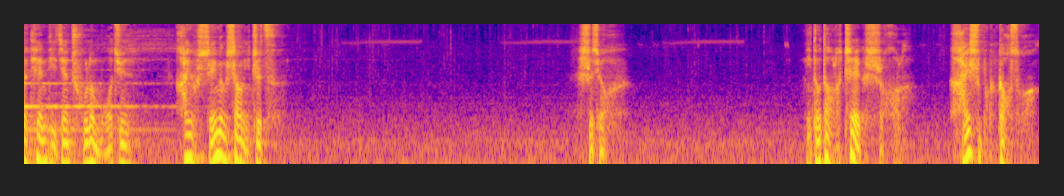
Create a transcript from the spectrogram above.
这天地间除了魔君，还有谁能伤你至此？师兄，你都到了这个时候了，还是不肯告诉我？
